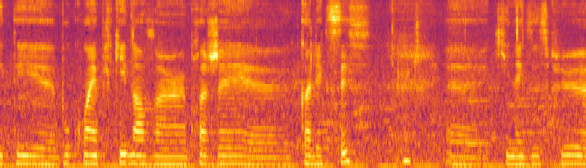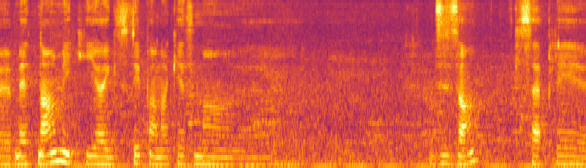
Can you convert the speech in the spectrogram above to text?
été euh, beaucoup impliquée dans un projet euh, collectif euh, qui n'existe plus maintenant, mais qui a existé pendant quasiment dix ans, qui s'appelait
